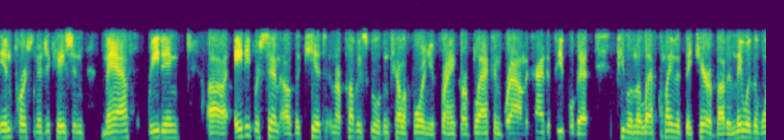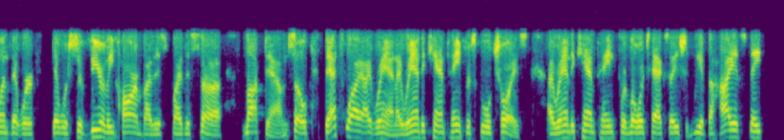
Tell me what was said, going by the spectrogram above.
in-person education, math, reading. Uh, 80% of the kids in our public schools in California, Frank, are black and brown, the kind of people that people on the left claim that they care about, and they were the ones that were that were severely harmed by this by this uh, lockdown. So that's why I ran. I ran to campaign for school choice. I ran to campaign for lower taxation. We have the highest state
